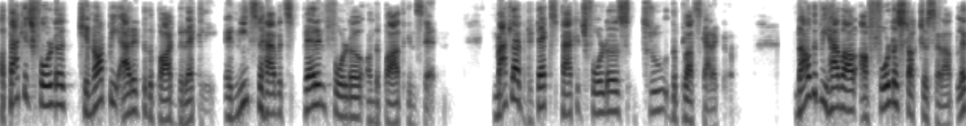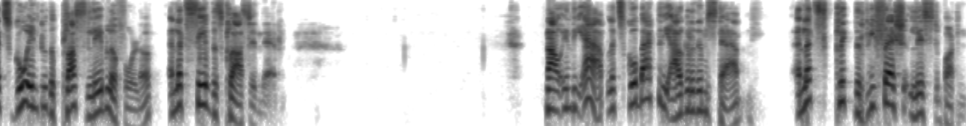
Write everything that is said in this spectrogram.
A package folder cannot be added to the path directly and needs to have its parent folder on the path instead. MATLAB detects package folders through the plus character. Now that we have our, our folder structure set up, let's go into the plus labeler folder and let's save this class in there. Now in the app, let's go back to the algorithms tab and let's click the refresh list button.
